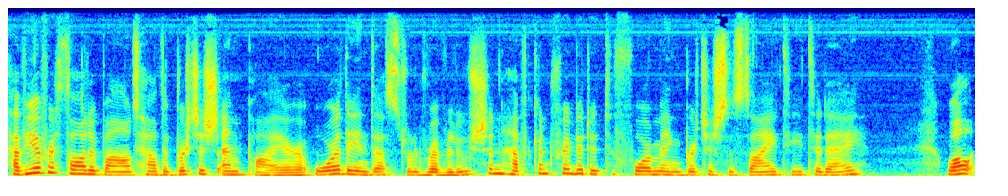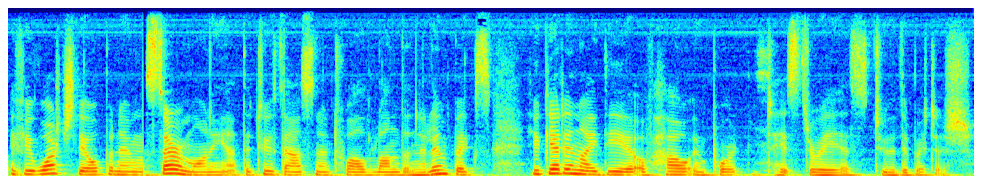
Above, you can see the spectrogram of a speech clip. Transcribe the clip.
Have you ever thought about how the British Empire or the Industrial Revolution have contributed to forming British society today? Well, if you watch the opening ceremony at the 2012 London Olympics, you get an idea of how important history is to the British.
